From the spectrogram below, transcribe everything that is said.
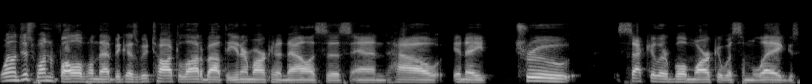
Well, just one follow up on that because we've talked a lot about the intermarket analysis and how in a true secular bull market with some legs,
